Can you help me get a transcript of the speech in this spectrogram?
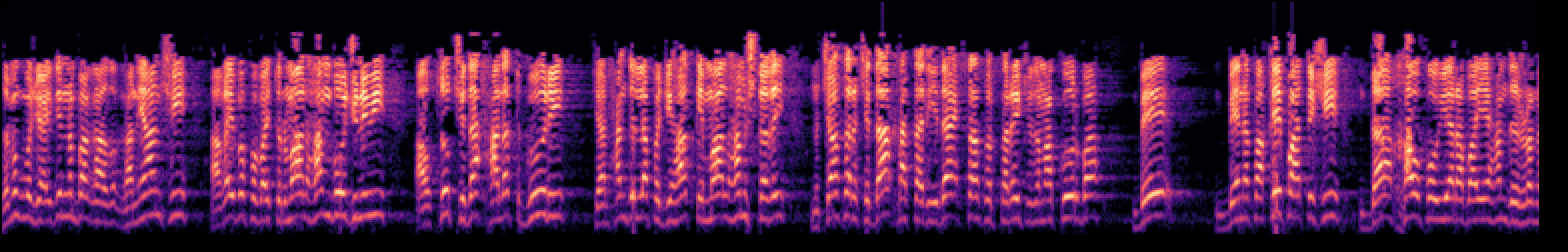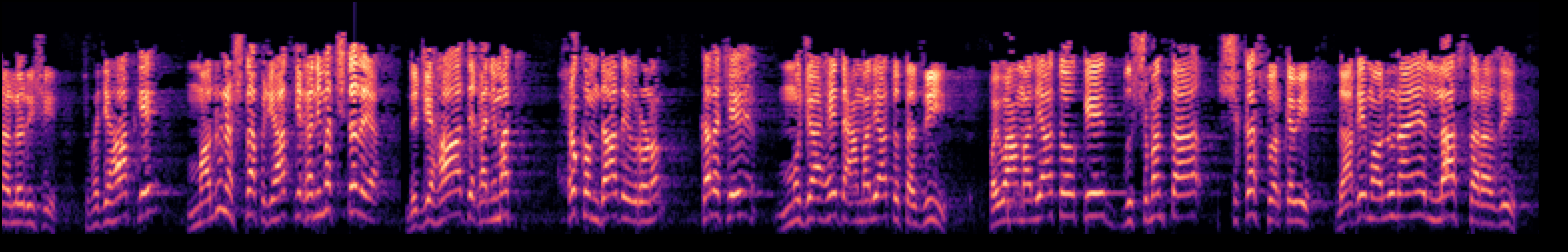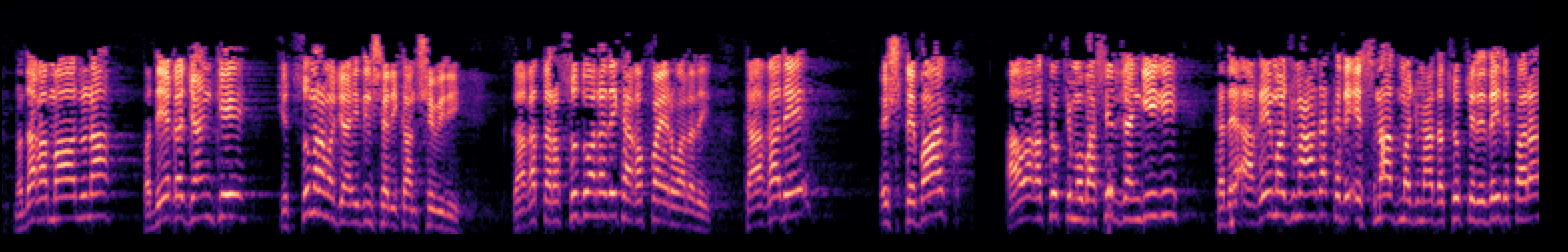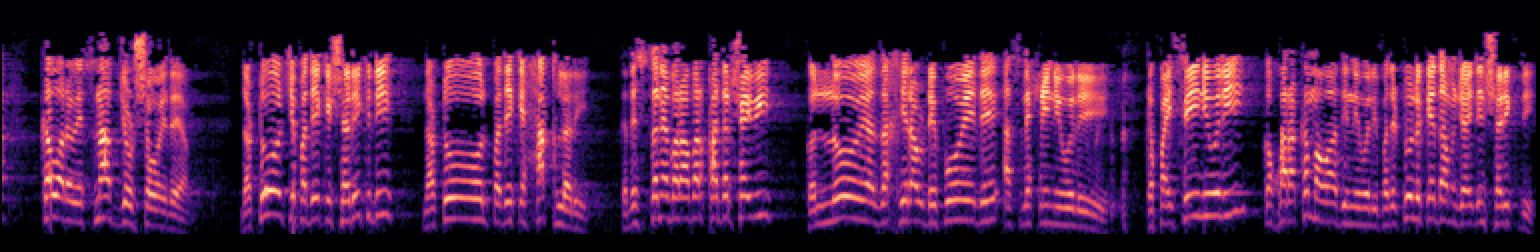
زموږ مجاهدین به غنیان شي هغه به په بیت المال هم بوج نه وي او څوک چې دا حالت ګوري چې الحمدلله په جهاد کې مال هم شته دی نو چا سره چې دا خطر دا احساس ورسره چې زما کور به بې بې نفقې پاتې شي دا خوف او یره به یې هم د زړه نه لرې شي چې په جهاد کې مالونه شته په جهاد کې غنیمت شته دی د جهاد د غنیمت حکم دا دی ورونه کله چې مجاهد عملیاتو ته ځي په یو عملیاتو کې دشمن ته شکست ورکوي د هغې مالونه یې لاسته راځي نو دغه مالونه په دغه جنګ کې چې څومره مجاهدین شریکان شوي دي که هغه ترسد والا دی که هغه فایر والا دی که هغه دی اشتباک او هغه څوک چې مباشر جنګیږي که د هغې مجموعه ده که د اسناد مجموعه ده څوک چې د دی دپاره کور او اسناد جوړ شوی دی د ټول چې په دې کې شریک دي د ټول په دې کې حق لري که د ستنې برابر قدر شوي که لویه ذخیره او ډیپو یې دی اسلحې نیولي که پیسې نیولي که خوراکه مواد یې نیولي په دې ټولو کې دا مجاهدین شریک دي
